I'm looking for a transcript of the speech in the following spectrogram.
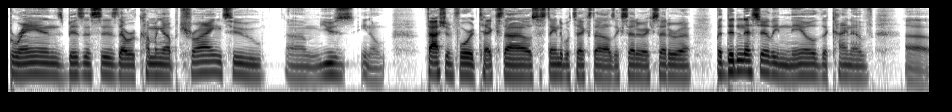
brands businesses that were coming up trying to um, use you know fashion forward textiles, sustainable textiles, et cetera, et cetera, but didn't necessarily nail the kind of uh,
